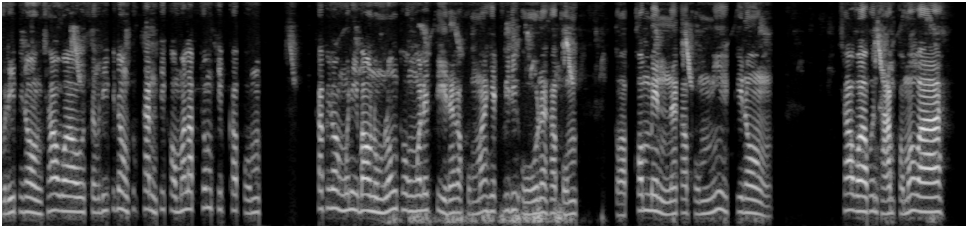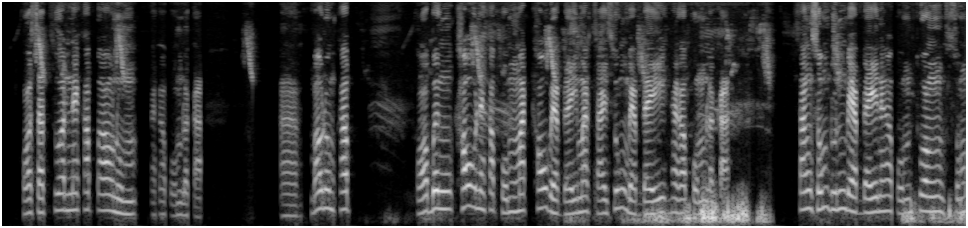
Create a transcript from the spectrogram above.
วัสดีพี่น้องชาวเวาสวัสดีพี่น้องทุกท่านที่เข้ามารับชมคลิปครับผมครับพี่น้องวันนี้เบาหนุ่มลงทงวาเลนตีนะครับ ผมมาเฮ็ดวิดีโอนะครับ ผมตอบคอมเมนต์นะครับ ผมมีพี่น้องชาวเวาเพิ่นถามเขามาว่า ขอสัดส่วนนะครับเบาหนุ่มนะครับ ผมแล้วก็อ่าเบาหนุ่มครับ ขอเบิ้งเข้านะครับ ผมมัดเข้าแบบใดมัดสายซุ้งแบบใดนะครับ ผมแล้วก็สั่งสมดุลแบบใดนะครับ ผมทวงสม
